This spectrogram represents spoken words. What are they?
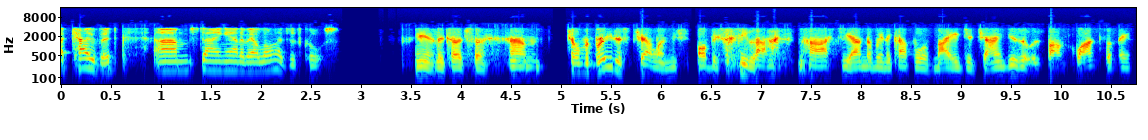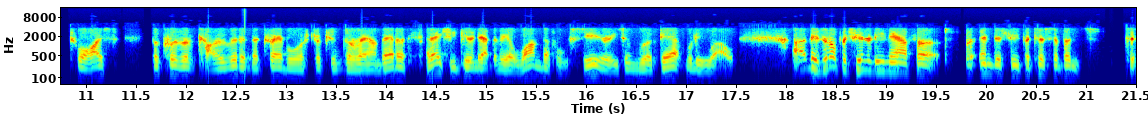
A COVID um, staying out of our lives, of course. Yeah, let's hope so. Um, so the Breeders' Challenge, obviously last last year underwent a couple of major changes. It was bumped once and then twice because of COVID and the travel restrictions around that. It actually turned out to be a wonderful series and worked out really well. Uh, there's an opportunity now for, for industry participants to,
